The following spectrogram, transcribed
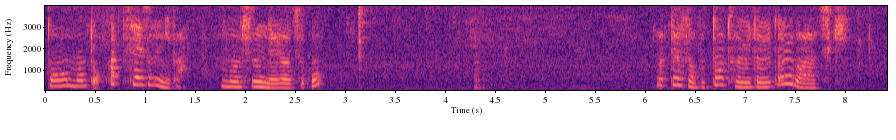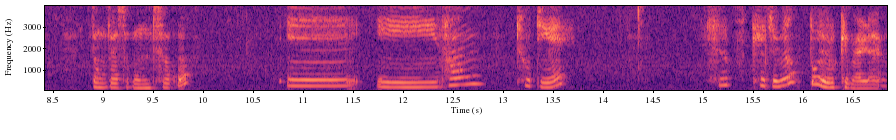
또 한 번 똑같이 해줍니다. 한 번 쓱 내려주고 끝에서부터 돌돌돌 말아주기. 이 정도에서 멈추고 1, 2, 3초 뒤에 슥 해주면 또 이렇게 말려요.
